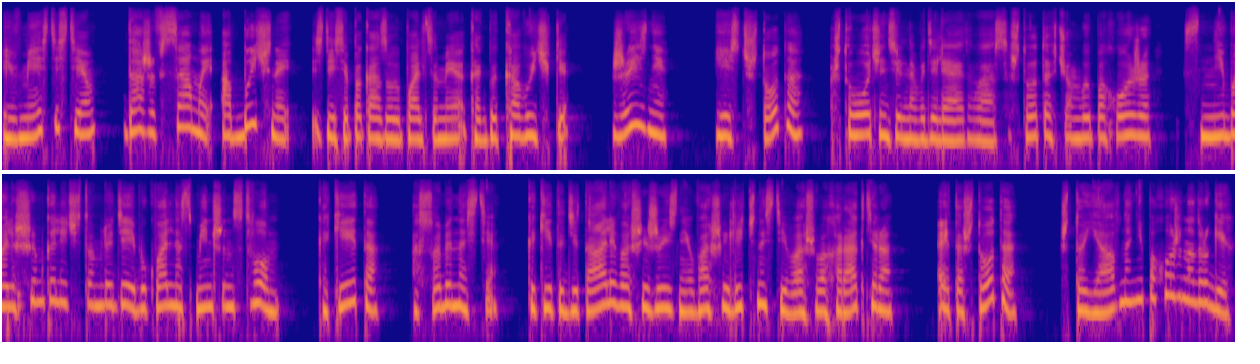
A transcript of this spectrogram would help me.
И вместе с тем, даже в самой обычной, здесь я показываю пальцами как бы кавычки, жизни есть что-то, что очень сильно выделяет вас, что-то, в чем вы похожи с небольшим количеством людей, буквально с меньшинством. Какие-то особенности, какие-то детали вашей жизни, вашей личности, вашего характера. Это что-то, что явно не похоже на других.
